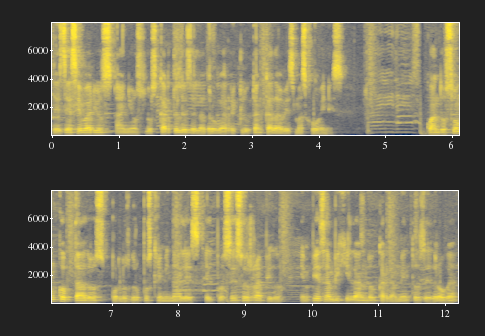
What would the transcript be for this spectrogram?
desde hace varios años los cárteles de la droga reclutan cada vez más jóvenes. Cuando son cooptados por los grupos criminales, el proceso es rápido. Empiezan vigilando cargamentos de droga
